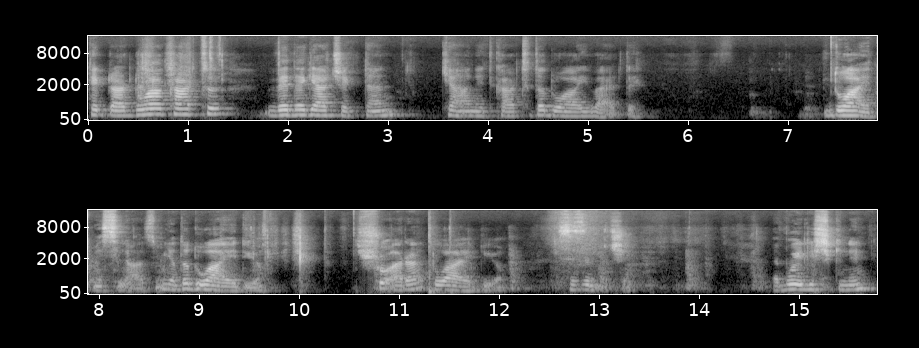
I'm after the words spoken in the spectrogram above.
tekrar dua kartı ve de gerçekten kehanet kartı da duayı verdi. Dua etmesi lazım ya da dua ediyor. Şu ara dua ediyor sizin için. E, Bu ilişkinin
